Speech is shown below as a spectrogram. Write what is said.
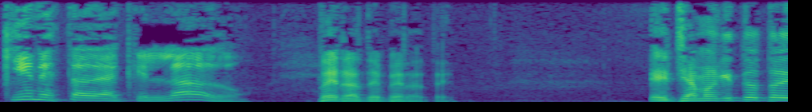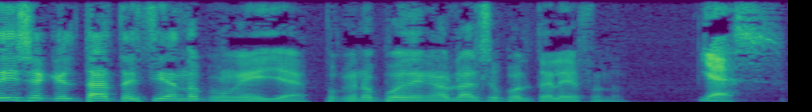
quién está de aquel lado. Espérate, espérate. El chamaquito te dice que él está testeando con ella porque no pueden hablarse por teléfono. Yes.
